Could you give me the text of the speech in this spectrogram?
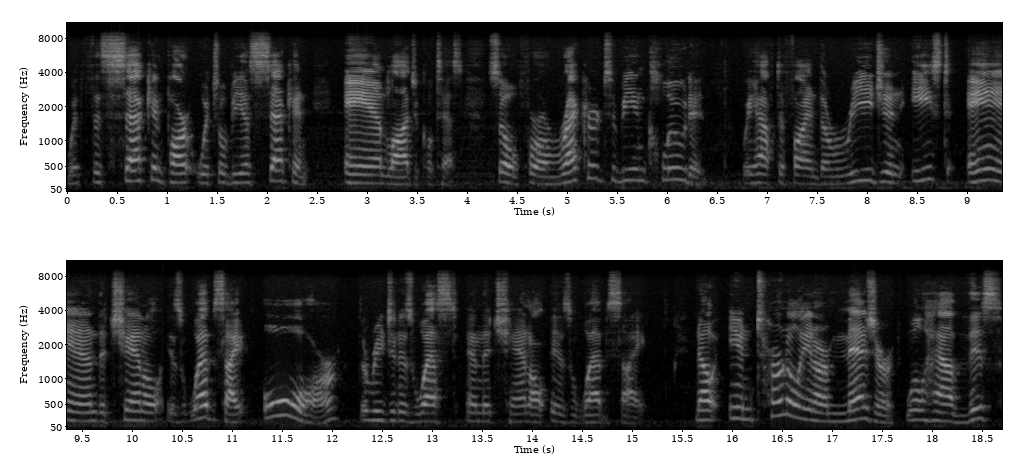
with the second part, which will be a second and logical test. So for a record to be included, we have to find the region east and the channel is website, or the region is west and the channel is website. Now, internally in our measure, we'll have this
